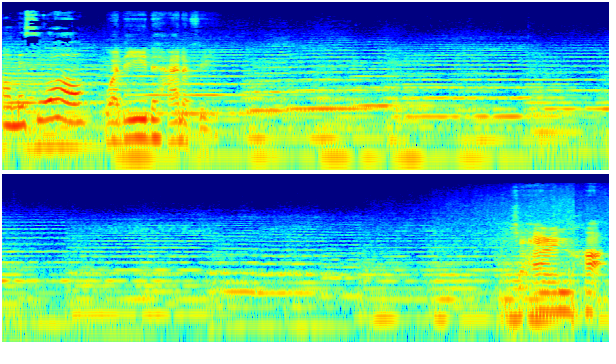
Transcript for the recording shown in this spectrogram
I'll miss you all. Wadid Hanafi. Shaharan Hawk.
